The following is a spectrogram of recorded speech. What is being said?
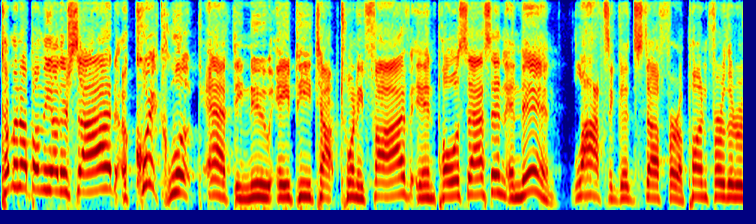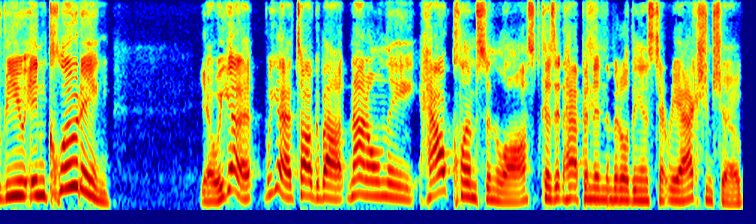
Coming up on the other side, a quick look at the new AP Top 25 in Poll Assassin, and then lots of good stuff for upon further review, including yeah, we gotta we gotta talk about not only how Clemson lost because it happened in the middle of the instant reaction show,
